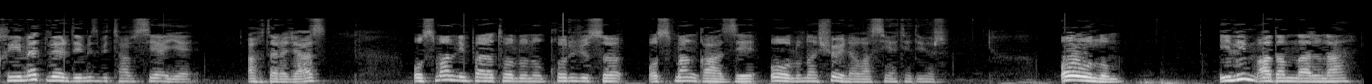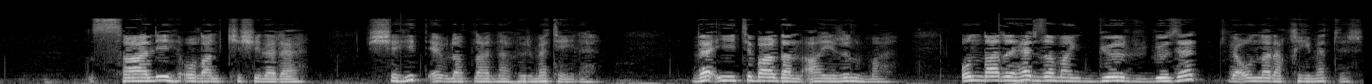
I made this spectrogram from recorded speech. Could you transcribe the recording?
kıymet verdiğimiz bir tavsiyeyi aktaracağız. Osmanlı İmparatorluğu'nun korucusu Osman Gazi oğluna şöyle vasiyet ediyor. Oğlum, ilim adamlarına, salih olan kişilere, şehit evlatlarına hürmet eyle ve itibardan ayrılma. Onları her zaman gör, gözet ve onlara kıymet ver.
